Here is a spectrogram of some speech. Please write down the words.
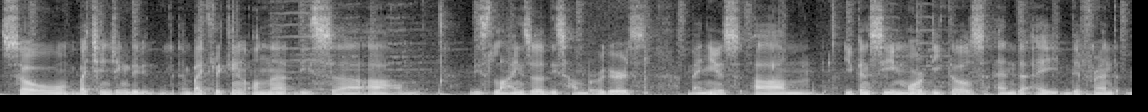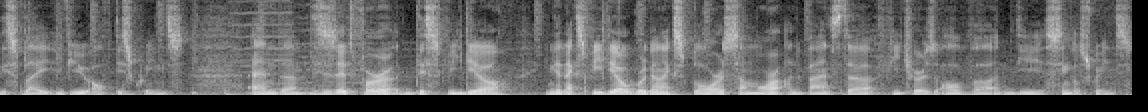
So by changing the by clicking on uh, this um, these lines, uh, these hamburgers menus, um, you can see more details and a different display view of the screens. And um, this is it for this video. In the next video, we're gonna explore some more advanced uh, features of uh, the single screens.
